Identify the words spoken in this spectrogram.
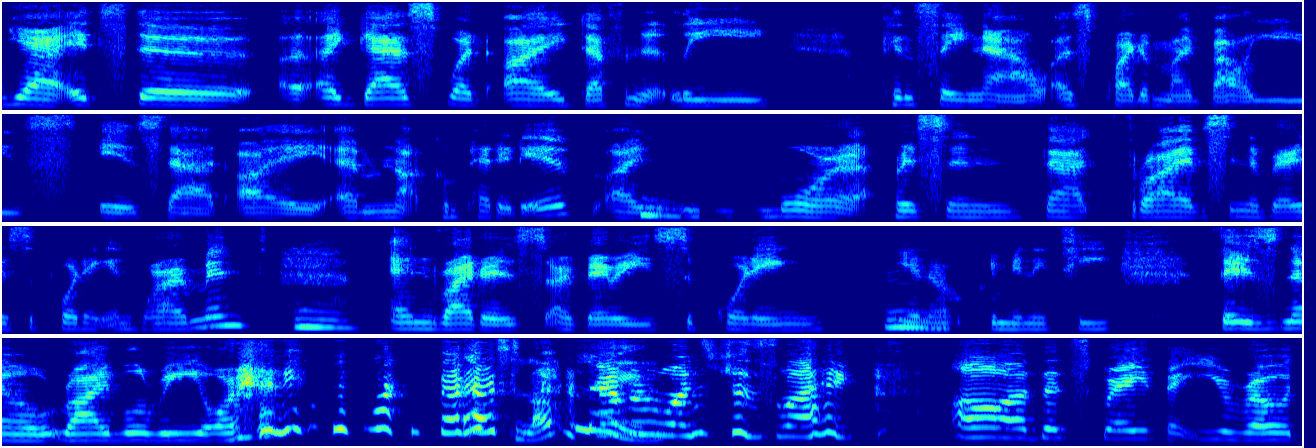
yeah it's the i guess what i definitely can say now as part of my values is that I am not competitive. I'm mm. more a person that thrives in a very supporting environment mm. and writers are very supporting, mm. you know, community. There's no rivalry or anything like that. That's lovely. Everyone's just like, oh, that's great that you wrote,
